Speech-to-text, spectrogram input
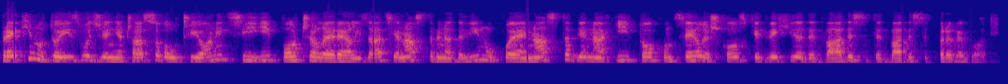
prekinuto je izvođenje časova u učionici i počela je realizacija nastave na daljinu koja je nastavljena i tokom cele školske 2020-2021. godine.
